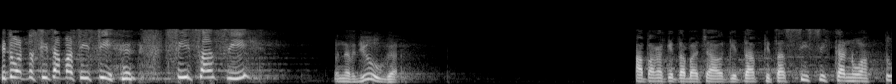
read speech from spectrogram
Itu waktu sisa apa sisi? Sisa sih. Benar juga. Apakah kita baca Alkitab, kita sisihkan waktu.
